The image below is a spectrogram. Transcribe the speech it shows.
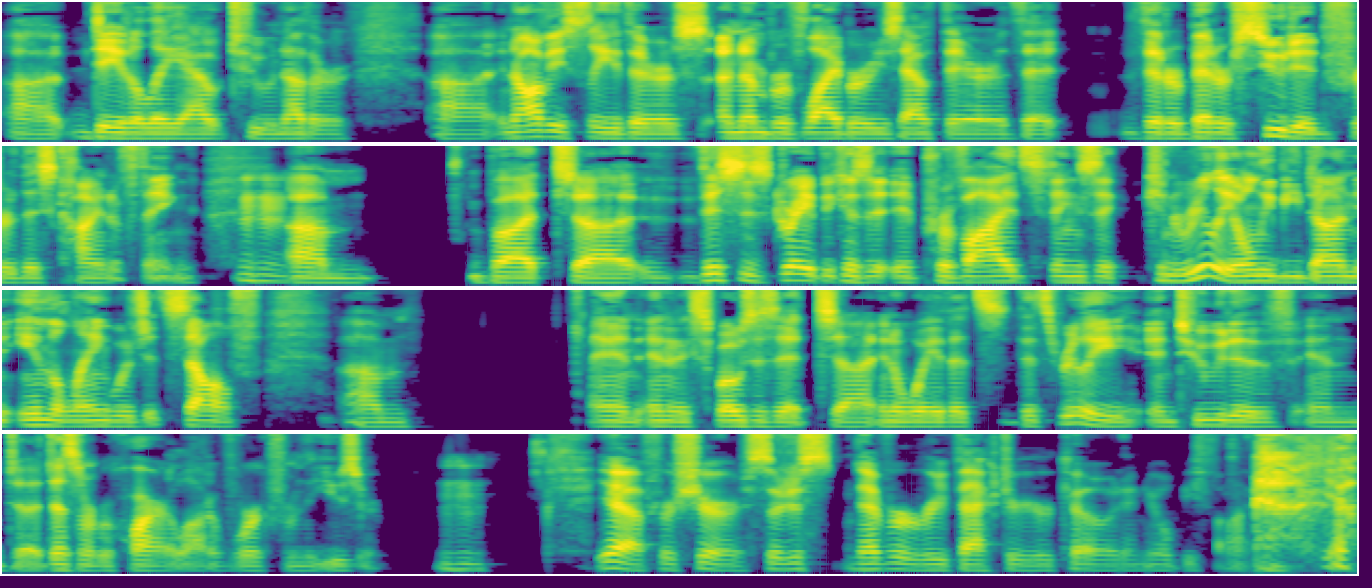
uh, data layout to another. Uh, and obviously, there's a number of libraries out there that that are better suited for this kind of thing. Mm-hmm. Um, but uh, this is great because it, it, provides things that can really only be done in the language itself, um, and and it exposes it uh, in a way that's that's really intuitive and uh, doesn't require a lot of work from the user. Mm-hmm. Yeah, for sure. So just never refactor your code and you'll be fine. yeah.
